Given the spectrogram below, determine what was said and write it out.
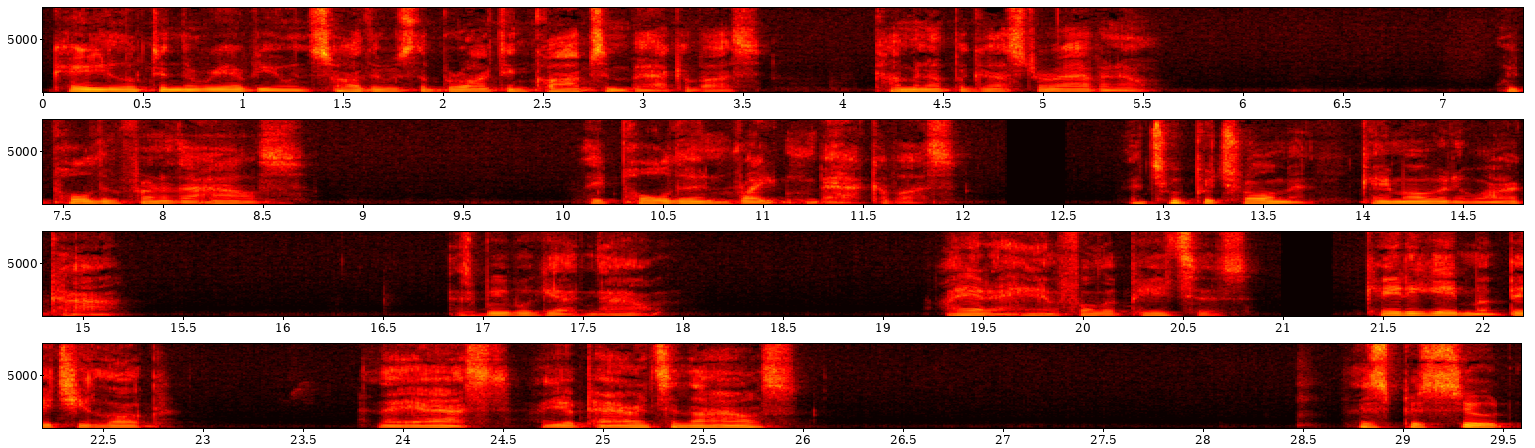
Katie looked in the rear view and saw there was the Brockton cops in back of us, coming up Augusta Avenue. We pulled in front of the house. They pulled in right in back of us. The two patrolmen came over to our car as we were getting out. I had a handful of pizzas. Katie gave them a bitchy look, and they asked, Are your parents in the house? This pursuit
